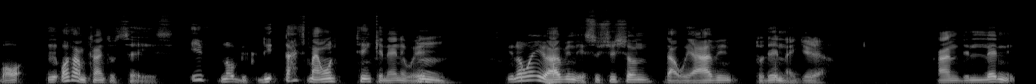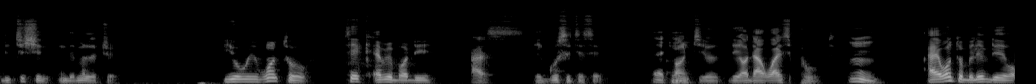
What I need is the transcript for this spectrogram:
But what I'm trying to say is, if not, bec- that's my own thinking anyway. Mm. You know, when you're having a situation that we are having today in Nigeria, and the learning, the teaching in the military, you will want to take everybody as a good citizen Okay. until the otherwise proved. Mm. I want to believe the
